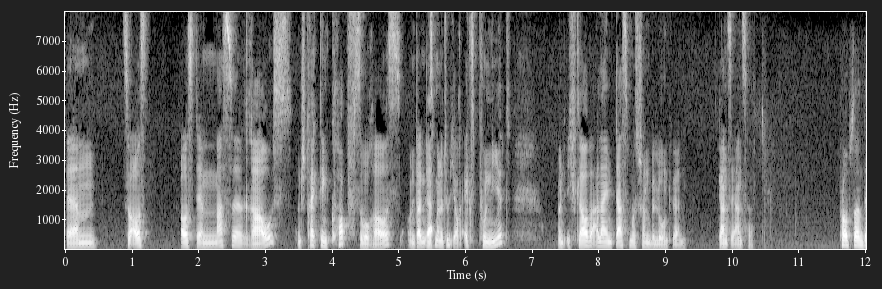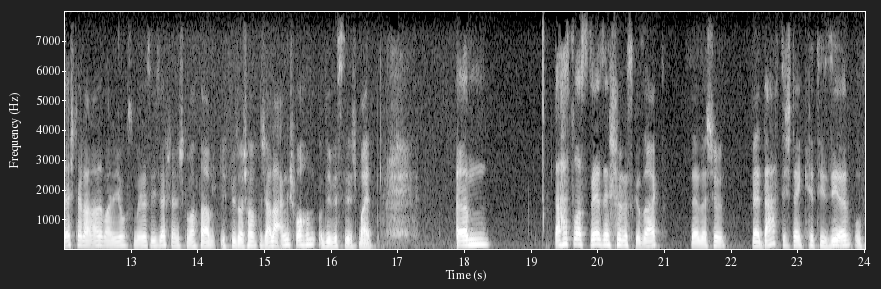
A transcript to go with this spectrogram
ähm, so aus, aus der Masse raus und streckt den Kopf so raus. Und dann ja. ist man natürlich auch exponiert. Und ich glaube, allein das muss schon belohnt werden. Ganz ernsthaft. Props an der Stelle an alle meine Jungs und Mädels, die sich selbstständig gemacht haben. Ich fühle euch hoffentlich alle angesprochen und ihr wisst, wie ich meine. Ähm, da hast du was sehr, sehr Schönes gesagt. Sehr, sehr schön. Wer darf dich denn kritisieren und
